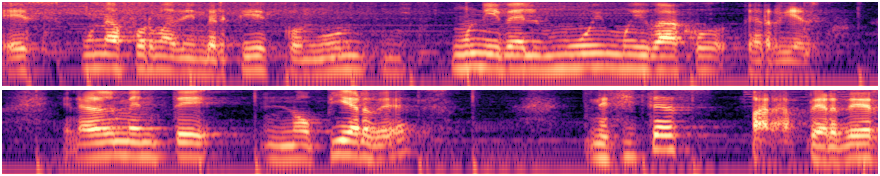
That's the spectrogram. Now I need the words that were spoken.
es una forma de invertir con un, un nivel muy, muy bajo de riesgo. Generalmente no pierdes, necesitas para perder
